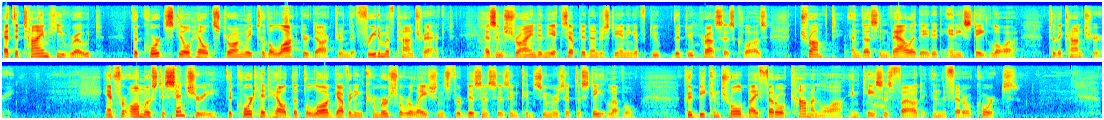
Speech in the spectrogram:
At the time he wrote, the court still held strongly to the Lochner doctrine that freedom of contract, as enshrined in the accepted understanding of due, the Due Process Clause, trumped and thus invalidated any state law to the contrary. And for almost a century, the court had held that the law governing commercial relations for businesses and consumers at the state level could be controlled by federal common law in cases filed in the federal courts.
